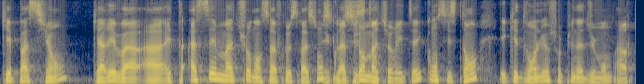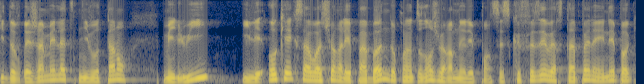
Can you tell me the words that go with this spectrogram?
qui est patient, qui arrive à, à être assez mature dans sa frustration, c'est la pure maturité, consistant, et qui est devant lui au championnat du monde. Alors qu'il devrait jamais l'être niveau talent. Mais lui, il est OK que sa voiture, elle est pas bonne, donc en attendant, je vais ramener les points. C'est ce que faisait Verstappen à une époque.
